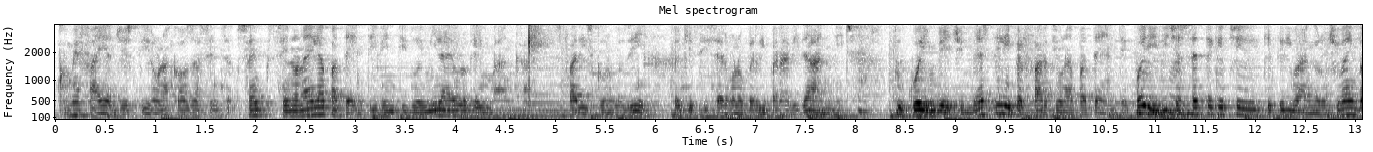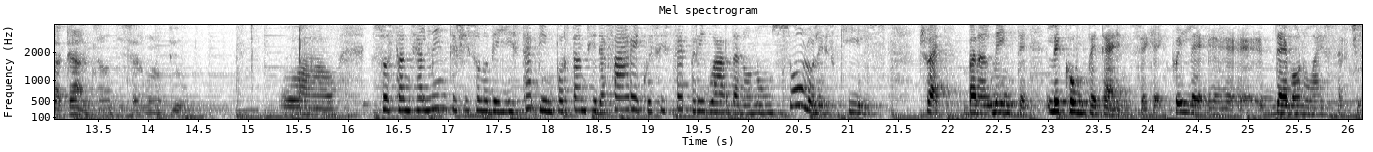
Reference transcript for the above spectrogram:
Come fai a gestire una cosa senza... Se, se non hai la patente, i 22.000 euro che hai in banca spariscono così, perché ti servono per riparare i danni. Tu poi invece investili per farti una patente, poi i 17 che, ci- che ti rimangono ci vai in vacanza, non ti servono più. Wow, sostanzialmente ci sono degli step importanti da fare e questi step riguardano non solo le skills, cioè banalmente le competenze, che quelle eh, devono esserci,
